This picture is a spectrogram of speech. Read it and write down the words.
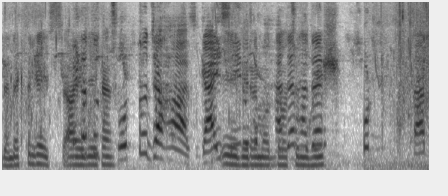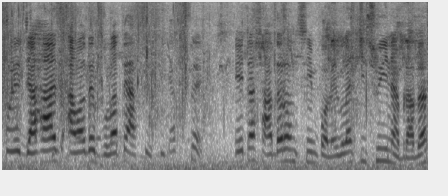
দেন দেখছেন গাইস আর এই যে এখানে ছোট্ট জাহাজ। গাইস যেটার মধ্যে হচ্ছে মহিষ। তারপরে জাহাজ আমাদের ভোলাতে আছে ঠিক আছে? এটা সাধারণ সিম্পল এগুলা কিছুই না ব্রাদার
